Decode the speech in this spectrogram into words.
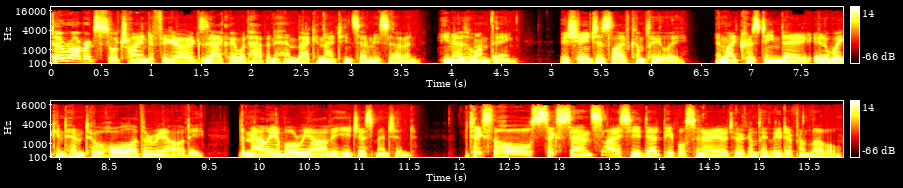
Though Robert's still trying to figure out exactly what happened to him back in 1977, he knows one thing. It changed his life completely, and like Christine Day, it awakened him to a whole other reality, the malleable reality he just mentioned. It takes the whole sixth sense, I see dead people scenario to a completely different level.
